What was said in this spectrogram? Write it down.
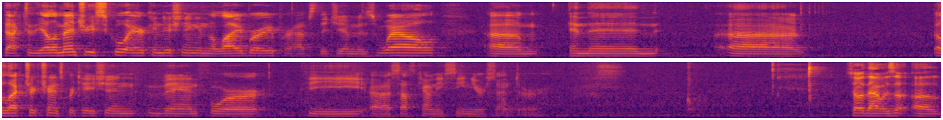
Back to the elementary school, air conditioning in the library, perhaps the gym as well. Um, And then uh, electric transportation van for the uh, South County Senior Center. So that was a, a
